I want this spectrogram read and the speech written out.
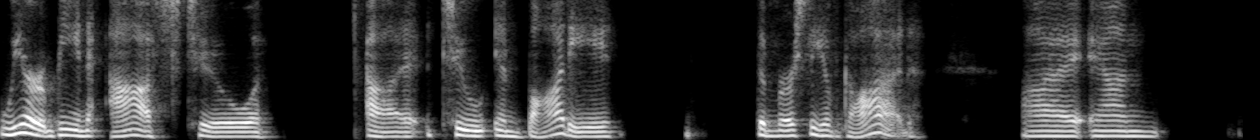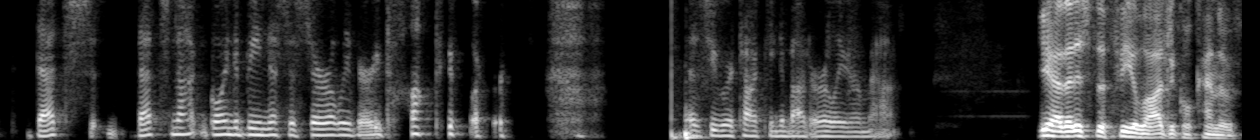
we are being asked to uh, to embody the mercy of God, uh, and that's that's not going to be necessarily very popular, as you were talking about earlier, Matt. Yeah, that is the theological kind of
